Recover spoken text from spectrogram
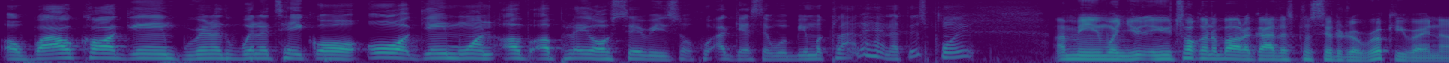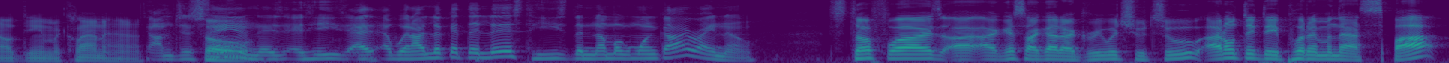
a wild card game, we're gonna winner take all, or game one of a playoff series, I guess it would be McClanahan at this point. I mean, when you you're talking about a guy that's considered a rookie right now, Dean McClanahan. I'm just so, saying, he's when I look at the list, he's the number one guy right now. Stuff wise, I, I guess I gotta agree with you too. I don't think they put him in that spot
